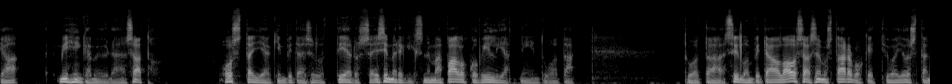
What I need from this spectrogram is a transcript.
ja mihinkä myydään sato. Ostajiakin pitäisi olla tiedossa. Esimerkiksi nämä palkoviljat, niin tuota, tuota, silloin pitää olla osa sellaista arvoketjua, josta,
